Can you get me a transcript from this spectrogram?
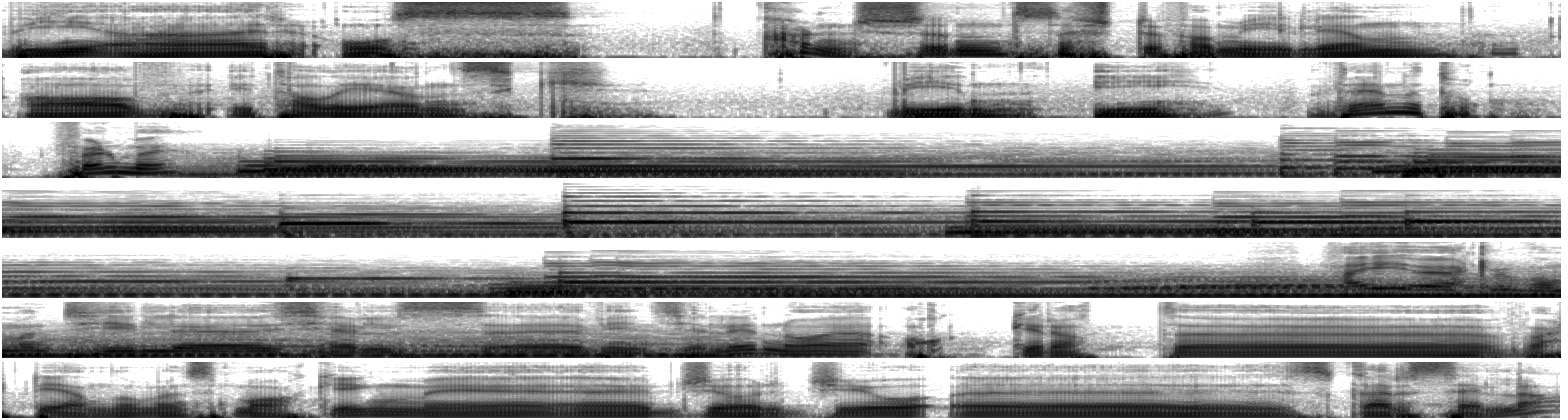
Vi er oss kanskje den største familien av italiensk vin i Veneto. Følg med. Hei og hjertelig velkommen til eh, Kjells eh, vinkjeller. Nå har jeg akkurat uh, vært igjennom en smaking med Giorgio uh, Scarcella,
